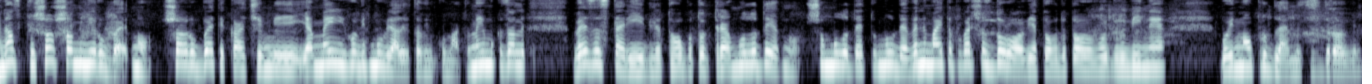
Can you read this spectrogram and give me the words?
нас прийшов, що мені робити. Ну, що робити, каже, ми, ми його відмовляли від того інкомату. Ми йому казали, ви застарі для того, бо тут треба молодих. Ну, що молоде, то молоде. Ви не маєте, по-перше, здоров'я того до того до війни, бо він мав проблеми зі здоров'ям.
